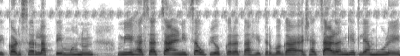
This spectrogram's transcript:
ती कडसर लागते म्हणून मी असा चाळणीचा उपयोग करत आहे. तर बघा अशा चाळण घेतल्यामुळे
